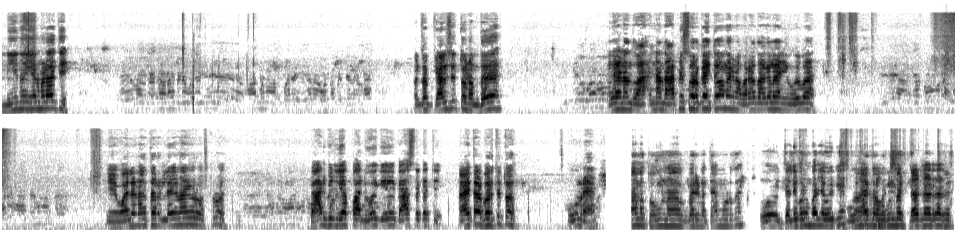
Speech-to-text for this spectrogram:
ನೀನು ಏನ್ ಮಾಡಾತಿ? ಒಂದ್ ಸ್ವಲ್ಪ ಕೆಲ್ಸ ಇತ್ತು ನಮ್ದ. ಏ ನಂದು ಆ- ನಂದು ಆಫೀಸ್ ವರ್ಕ್ ಆಯ್ತು ಮರಿ ನಾ ಬರೋದಾಗಲ್ಲ ನೀವು ಹೋಯ್ ಬಾ. ಏ ವಾಲೆನಾಥರ್ಲೆ ಏನಾಗಿರು ಅಷ್ಟ್ರು. ಗಾಡಿ ಬಿಡ್ಲಿಯಪ್ಪ ಅಲ್ಲಿ ಹೋಗಿ ಬ್ಯಾಸ್ರಕತ್ತಿ ಆಯ್ತಾ ಬರ್ತಿತ್ತು ಹೋಗ್ಮ್ರ. ಮತ್ತ ಹೋಗೋಣ ಬರ್ರಿ ಮತ್ತೆ ಹೆಂಗ್ ಮಾಡುದು? ಓ ಜಲ್ದಿ ಬರೋಣ ಬರ್ಲಿ ಹೋಗಿ. ಆಯ್ತಾ ಹೋಗೋಣ ಬರ್ರಿ. ನಡ್ ನಡ್ರ ನಡ್.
